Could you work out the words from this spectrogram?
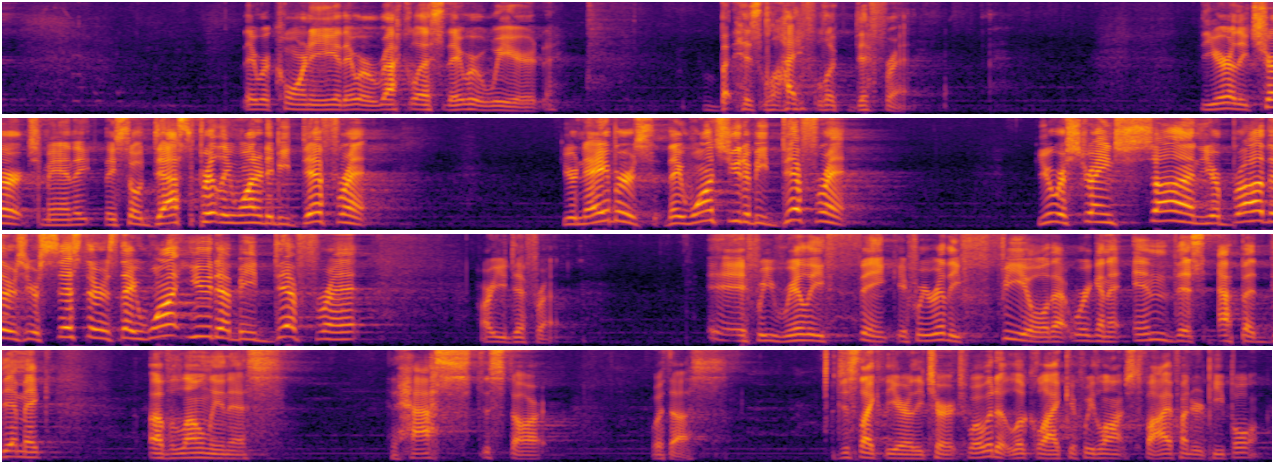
They were corny, they were reckless, they were weird. But his life looked different. The early church, man, they, they so desperately wanted to be different. Your neighbors, they want you to be different. Your estranged son, your brothers, your sisters, they want you to be different. Are you different? If we really think, if we really feel that we're going to end this epidemic of loneliness, it has to start with us. Just like the early church, what would it look like if we launched 500 people?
